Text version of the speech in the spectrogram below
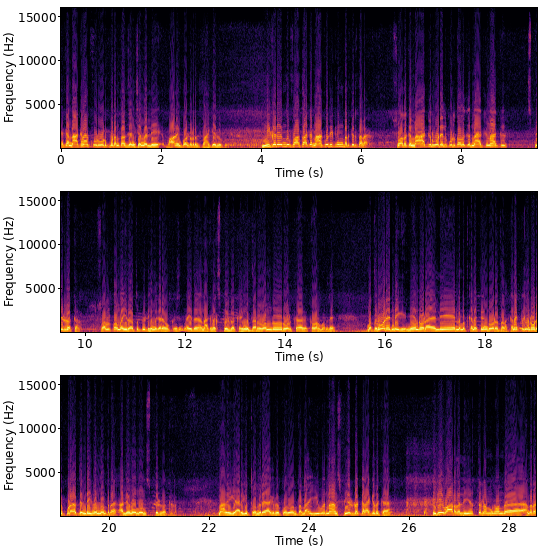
ಯಾಕಂದ್ರೆ ನಾಲ್ಕು ನಾಲ್ಕು ರೋಡ್ ಕೊಡೋಂಥ ಜಂಕ್ಷನ್ನಲ್ಲಿ ಭಾಳ ಇಂಪಾರ್ಟೆಂಟ್ ಅಂತ ಹಾಕೇಬೇಕು. ಈ ಕಡೆಯಿಂದ ಫಾಸ್ಟ್ ಹಾಕಿ ನಾಲ್ಕು ದಿಕ್ಕಿನಿಂದ ಬರ್ತಿರ್ತಾರೆ. ಸೊ ಅದಕ್ಕೆ ನಾಲ್ಕು ರೋಡ್ ಎಲ್ಲಿ ಕೊಡ್ತಾವೆ ಅದಕ್ಕೆ ನಾಲ್ಕು ನಾಲ್ಕು ಸ್ಪೀಡ್ ಬೇಕಾರೆ. ಸ್ವಲ್ಪ ಒಂದು ಐದು, ಹತ್ತು ಫೀಟ್ ಹಿಂದ್ಗಡೆ ಹೋಗಿ ಐದು ನಾಲ್ಕು ನಾಲ್ಕು ಸ್ಪೀಡ್ ಬೇಕಾ ಹಿಂಗೆ ದರವೊಂದು ರೋಡ್ ಕವರ್ ಮಾಡಿದೆ. ಮತ್ತು ರೋಡ್ ಎಂಡಿಗೆ ಮೇನ್ ರೋಡ್ ಅಲ್ಲಿ ನಮ್ಮ ಕನೆಕ್ಟಿಂಗ್ ರೋಡ್ ಇರ್ತಲ್ಲ ಕನೆಕ್ಟಿಂಗ್ ರೋಡಿಗೆ ಕೂಡ ದಂಡಿಗೆ ಬಂದ ನಂತರ ಅಲ್ಲಿ ಒಂದೊಂದು ಸ್ಪೀಡ್ ಬೇಕಾರೆ. ನಾವೀಗ ಯಾರಿಗೂ ತೊಂದರೆ ಆಗಬೇಕು ಅದು ಅಂತಲ್ಲ ಇವು ನಾನು ಸ್ಪೀಡ್ ಬ್ರೇಕರ್ ಹಾಕಿದ್ದಕ್ಕೆ, ಇಡೀ ವಾರ್ಡದಲ್ಲಿ ಎಷ್ಟು ನಮ್ಗೆ ಒಂದು, ಅಂದ್ರೆ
